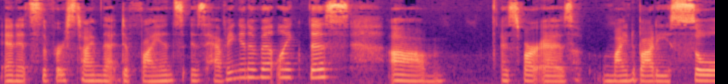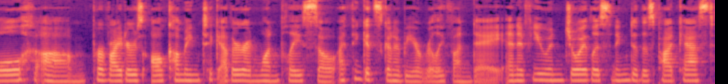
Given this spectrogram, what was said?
and it's the first time that Defiance is having an event like this. Um, as far as mind, body, soul um, providers all coming together in one place. So I think it's going to be a really fun day. And if you enjoy listening to this podcast,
